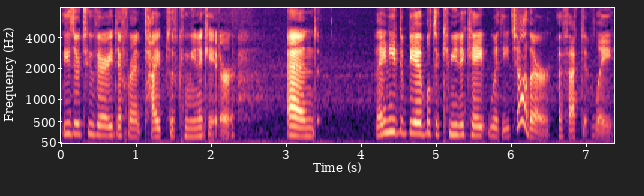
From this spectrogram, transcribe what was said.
These are two very different types of communicator. And they need to be able to communicate with each other effectively.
